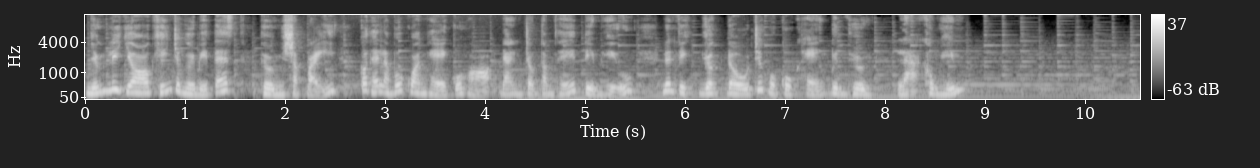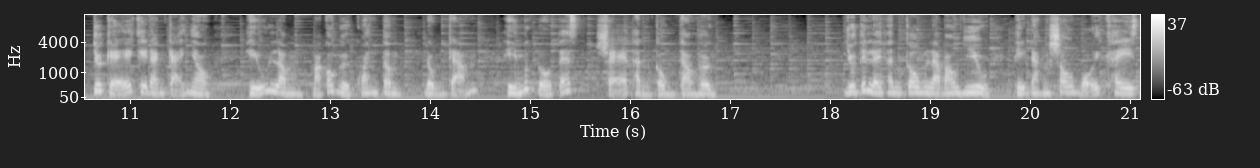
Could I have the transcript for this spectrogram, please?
Những lý do khiến cho người bị test thường sập bẫy có thể là mối quan hệ của họ đang trong tâm thế tìm hiểu, nên việc gật đầu trước một cuộc hẹn bình thường là không hiếm. Chưa kể khi đang cãi nhau, hiểu lầm mà có người quan tâm, đồng cảm thì mức độ test sẽ thành công cao hơn. Dù tỷ lệ thành công là bao nhiêu thì đằng sau mỗi case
